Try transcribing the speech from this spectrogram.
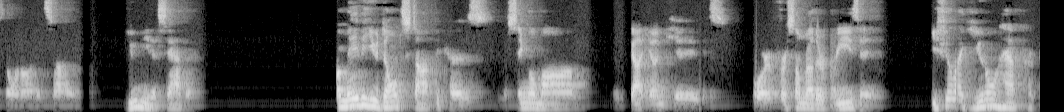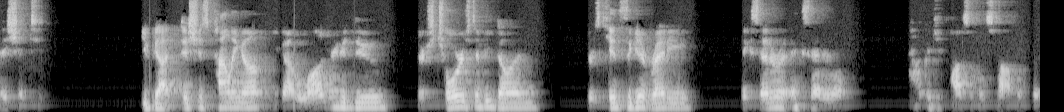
that's going on inside. You need a Sabbath. Or maybe you don't stop because you're a single mom, you've got young kids, or for some other reason, you feel like you don't have permission to. You've got dishes piling up, you've got laundry to do, there's chores to be done, there's kids to get ready, etc., etc. How could you possibly stop and feel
